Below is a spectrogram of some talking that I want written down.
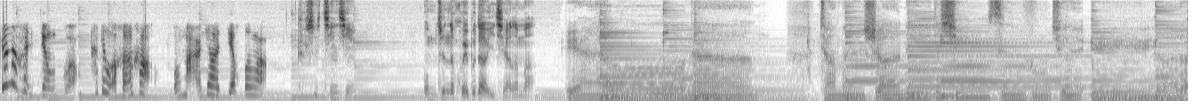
真的很幸福。他对我很好，我马上就要结婚了。可是青青，我们真的回不到以前了吗？他们说你的心似乎痊愈了，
